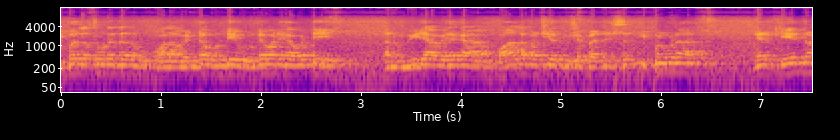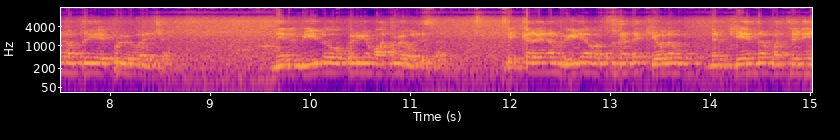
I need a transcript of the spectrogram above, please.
ఇబ్బందులు వస్తూ నేను వాళ్ళ వెంట ఉండి ఉండేవాడిని కాబట్టి నన్ను మీడియా విధంగా వాళ్ళ మంచిగా చూసే ప్రయత్నిస్తాను ఇప్పుడు కూడా నేను కేంద్ర మంత్రిగా ఎప్పుడు వివరించాను. నేను మీలో ఒకరిగా మాత్రమే వివరిస్తాను. ఎక్కడైనా మీడియా వస్తుందంటే కేవలం నేను కేంద్ర మంత్రిని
